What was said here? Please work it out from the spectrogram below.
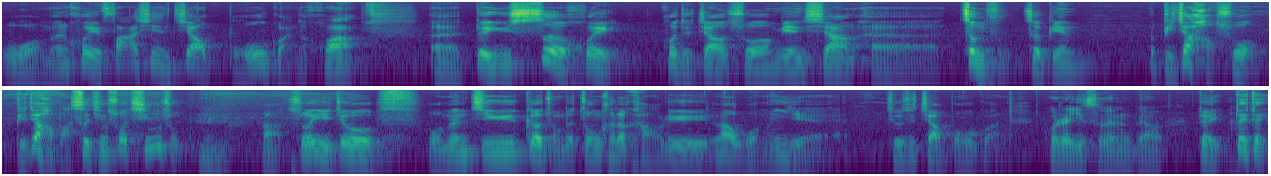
我们会发现叫博物馆的话。呃，对于社会或者叫说面向呃政府这边比较好说，比较好把事情说清楚。嗯。啊，所以就我们基于各种的综合的考虑，那我们也就是叫博物馆。或者以此为目标。对对对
